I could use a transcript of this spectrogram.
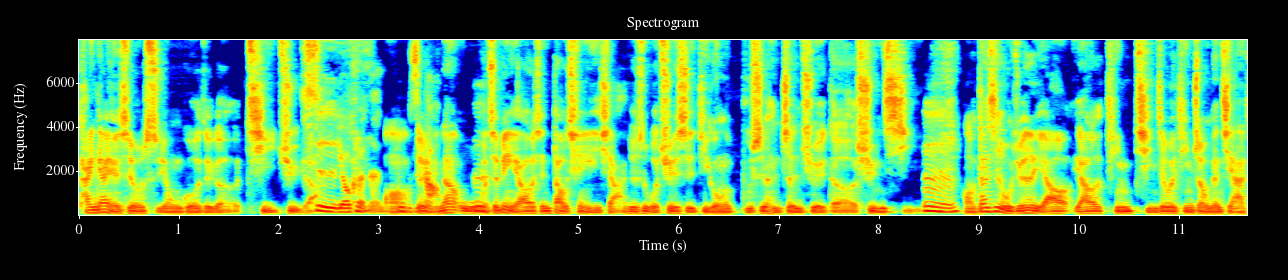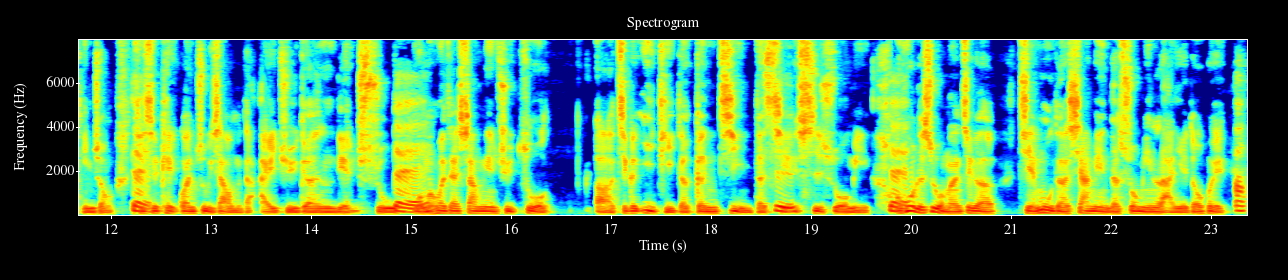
他应该也是有使用过这个器具啊，是有可能哦。对，那我这边也要先道歉一下，就是我确实提供了不是很正确的讯息。嗯，好，但是我觉得也要也要听，请这位听众跟其他听众，其实可以关注一下我们的 IG 跟脸书，我们会在上面去做。呃，这个议题的跟进的解释说明，或者是我们这个节目的下面的说明栏也都会。哦，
